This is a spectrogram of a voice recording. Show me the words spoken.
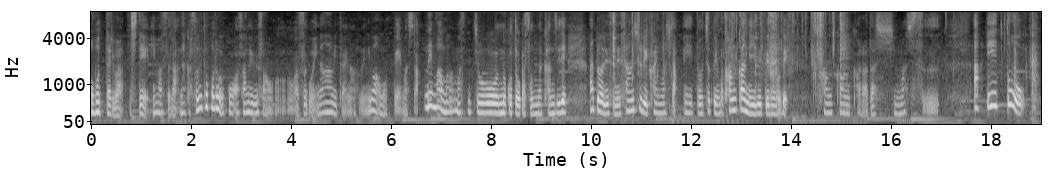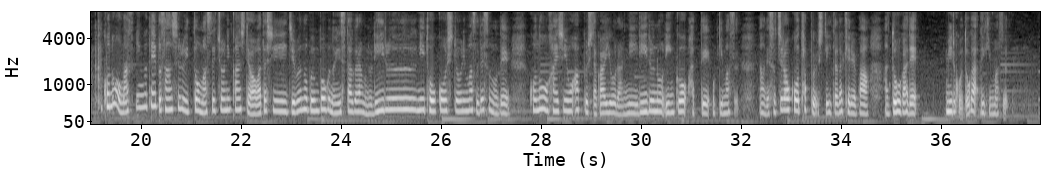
思ったりはしていますがなんかそういうところがこう朝寝るさんはすごいなみたいな風には思ってました。でまあまあマステ帳のことがそんな感じで。あとはですね3種類買いました。えっ、ー、とちょっと今カンカンに入れてるのでカンカンから出します。あえっ、ー、とこのマスキングテープ3種類とマステ帳に関しては私自分の文房具のインスタグラムのリールに投稿しております。ですのでこの配信をアップした概要欄にリールのリンクを貼っておきます。なのでそちらをこうタップしていただければ動画で見ることができます。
